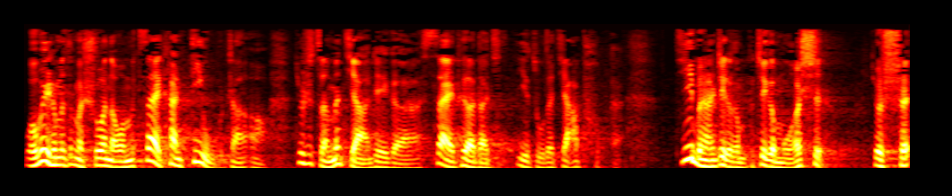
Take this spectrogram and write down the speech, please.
我为什么这么说呢？我们再看第五章啊，就是怎么讲这个赛特的一族的家谱的，基本上这个这个模式，就谁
